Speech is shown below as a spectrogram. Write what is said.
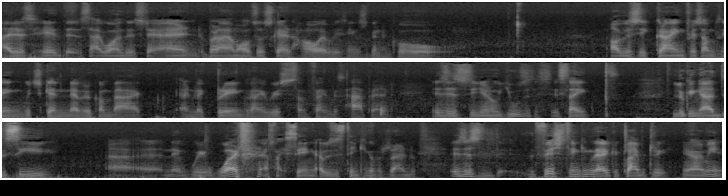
I just hate this. I want this to end, but I am also scared how everything's gonna go. Obviously, crying for something which can never come back, and like praying that I wish something like this happened, is just you know useless. It's like looking at the sea. Uh, wait, what am I saying? I was just thinking of a random. It's just the fish thinking that I could climb a tree. You know what I mean?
